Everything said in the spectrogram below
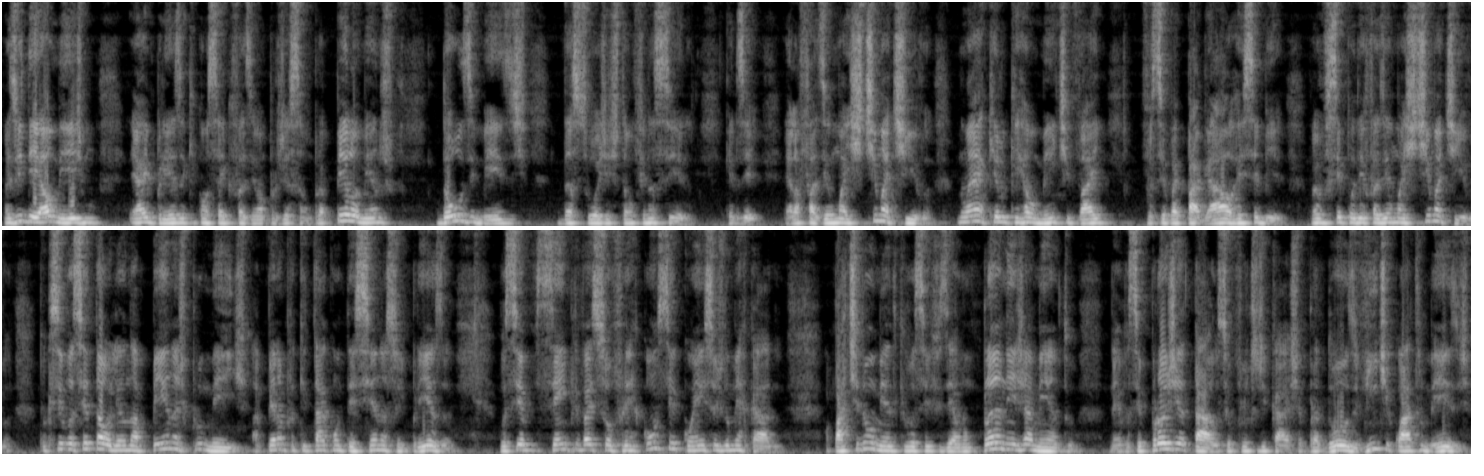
Mas o ideal mesmo é a empresa que consegue fazer uma projeção para pelo menos 12 meses da sua gestão financeira. Quer dizer, ela fazer uma estimativa. Não é aquilo que realmente vai você vai pagar ou receber, mas você poder fazer uma estimativa. Porque se você está olhando apenas para o mês, apenas para o que está acontecendo na sua empresa, você sempre vai sofrer consequências do mercado. A partir do momento que você fizer um planejamento, né, você projetar o seu fluxo de caixa para 12, 24 meses,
